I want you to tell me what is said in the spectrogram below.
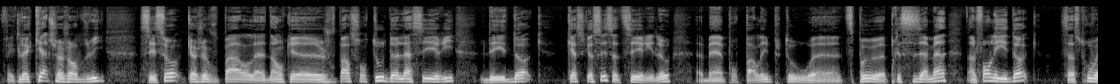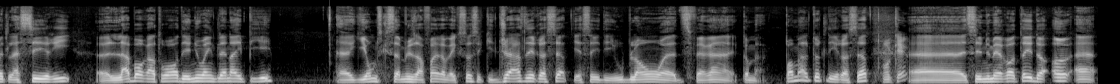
Fait que le catch aujourd'hui, c'est ça que je vous parle. Donc, euh, je vous parle surtout de la série des docs. Qu'est-ce que c'est cette série-là? Euh, ben, pour parler plutôt euh, un petit peu euh, précisément, dans le fond, les docs, ça se trouve être la série euh, laboratoire des New England IPA. Euh, Guillaume, ce qu'il s'amuse à faire avec ça, c'est qu'il jazz les recettes. Il essaye des houblons euh, différents, comme à pas mal toutes les recettes. OK. Euh, c'est numéroté de 1 à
